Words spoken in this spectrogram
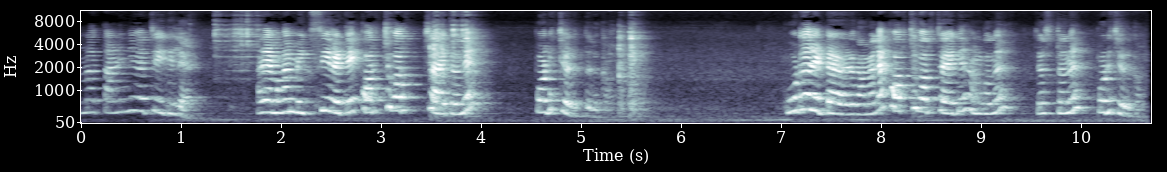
നമ്മളെ തണിഞ്ഞു വെച്ച ഇതില്ലേ അത് നമുക്ക് മിക്സിയിലിട്ട് കുറച്ച് കുറച്ചായിട്ടൊന്ന് പൊടിച്ചെടുത്തെടുക്കാം. കൂടുതലിട്ട് എടുക്കാം. അല്ല കുറച്ച് കുറച്ചായിട്ട് നമുക്കൊന്ന് ജസ്റ്റ് ഒന്ന് പൊടിച്ചെടുക്കാം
